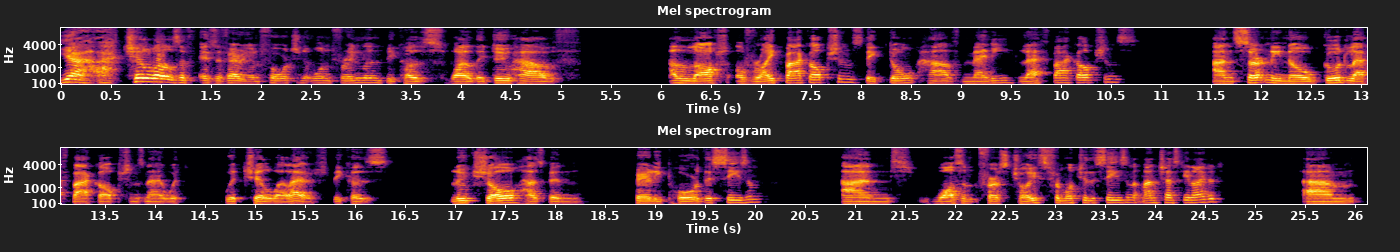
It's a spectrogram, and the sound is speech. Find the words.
Yeah, uh, Chilwell's a, is a very unfortunate one for England because while they do have a lot of right back options, they don't have many left back options, and certainly no good left back options now with with Chilwell out because Luke Shaw has been fairly poor this season and wasn't first choice for much of the season at Manchester United. Um,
